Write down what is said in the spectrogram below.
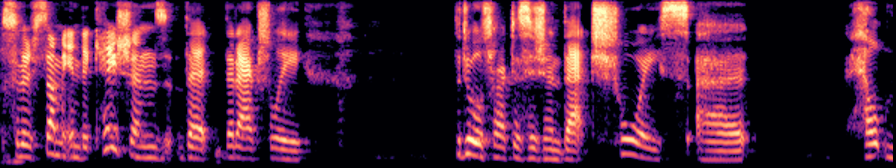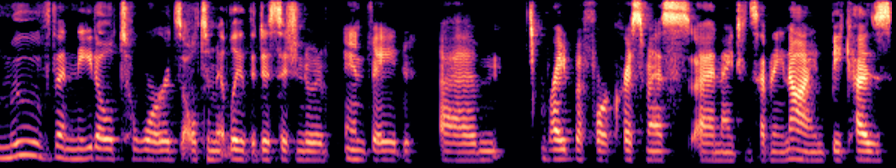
so there's some indications that that actually the dual track decision, that choice, uh, helped move the needle towards ultimately the decision to invade um, right before Christmas uh, 1979 because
